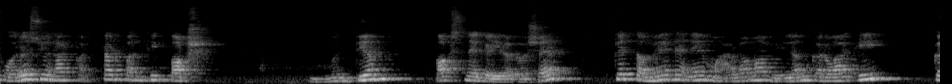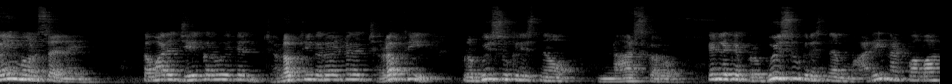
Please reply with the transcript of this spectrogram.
ફોરેસ્યુના કટ્ટરપંથી પક્ષ, મધ્યમ પક્ષને કહી રહ્યો છે કે તમે તેને મારવામાં વિલંબ કરવાથી કંઈ મળશે નહીં. તમારે જે કરવું હોય તે ઝડપથી કરો, એટલે કે ઝડપથી પ્રભુ ઈસુ ખ્રિસ્તનો નાશ કરો. એટલે કે પ્રભુ ઈસુ ખ્રિસ્તને મારી નાખવામાં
